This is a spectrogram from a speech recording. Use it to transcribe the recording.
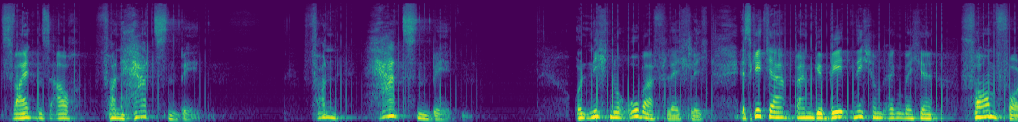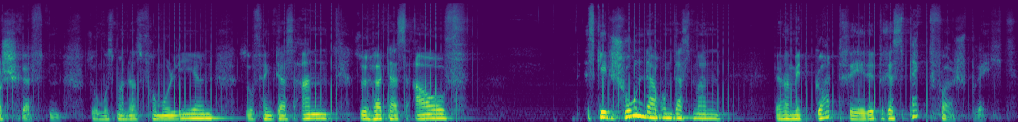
zweitens auch von Herzen beten. Von Herzen beten. Und nicht nur oberflächlich. Es geht ja beim Gebet nicht um irgendwelche Formvorschriften. So muss man das formulieren, so fängt das an, so hört das auf. Es geht schon darum, dass man, wenn man mit Gott redet, respektvoll spricht.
